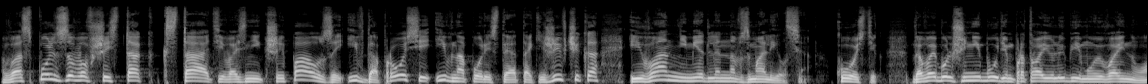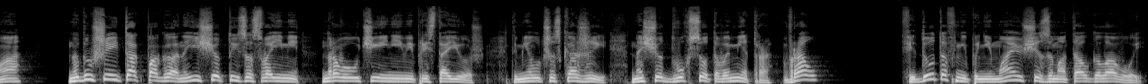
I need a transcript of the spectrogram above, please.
Воспользовавшись так кстати возникшей паузой и в допросе, и в напористой атаке живчика, Иван немедленно взмолился. «Костик, давай больше не будем про твою любимую войну, а? На душе и так погано, еще ты со своими нравоучениями пристаешь. Ты мне лучше скажи, насчет двухсотого метра врал?» Федотов непонимающе замотал головой.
